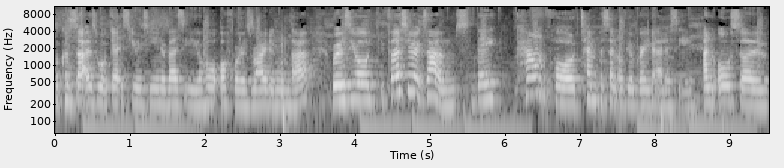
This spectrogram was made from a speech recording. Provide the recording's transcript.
because that is what gets you into university your whole offer is riding on that whereas your first year exams they count for 10% of your grade at LSE and also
